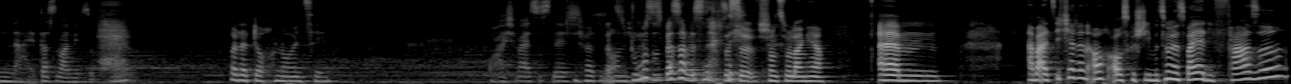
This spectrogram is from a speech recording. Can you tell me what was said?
18. Nein, das war nicht so viel. Oder doch 19. Oh, ich weiß es nicht. Ich weiß es auch also, nicht Du mehr. musst es besser wissen als Das ich. ist schon zu lang her. Ähm, aber als ich ja dann auch ausgestiegen, beziehungsweise es war ja die Phase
